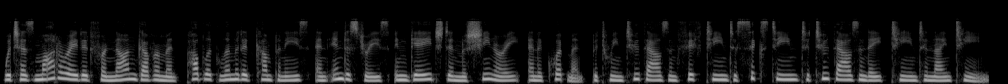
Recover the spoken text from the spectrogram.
which has moderated for non-government public limited companies and industries engaged in machinery and equipment between 2015 to 16 to 2018 to 19.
